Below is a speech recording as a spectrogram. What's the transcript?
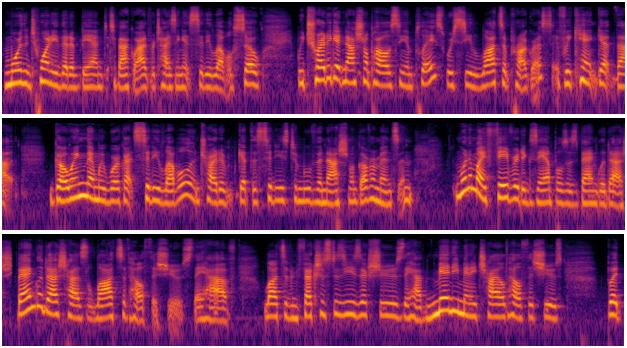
more than 20 that have banned tobacco advertising at city level. So we try to get national policy in place. We see lots of progress. If we can't get that going, then we work at city level and try to get the cities to move the national governments. And one of my favorite examples is Bangladesh. Bangladesh has lots of health issues. They have lots of infectious disease issues. They have many, many child health issues. But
